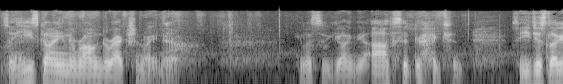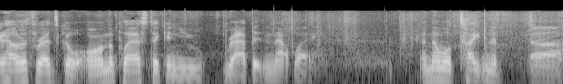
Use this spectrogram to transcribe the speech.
So he's going in the wrong direction right now. He wants to be going the opposite direction. So you just look at how the threads go on the plastic and you wrap it in that way. And then we'll tighten the uh,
